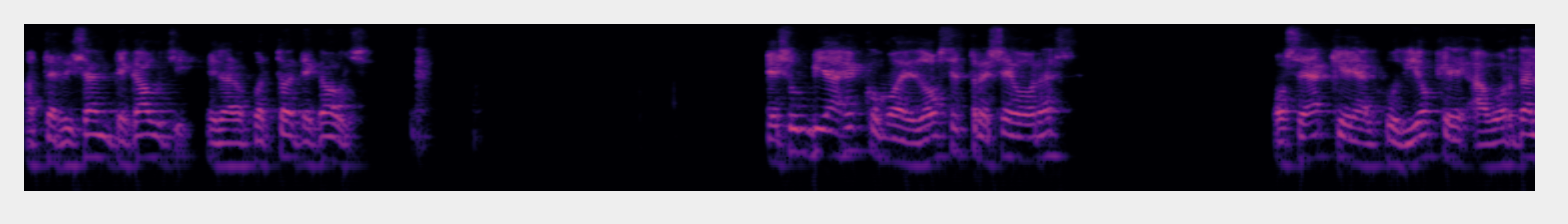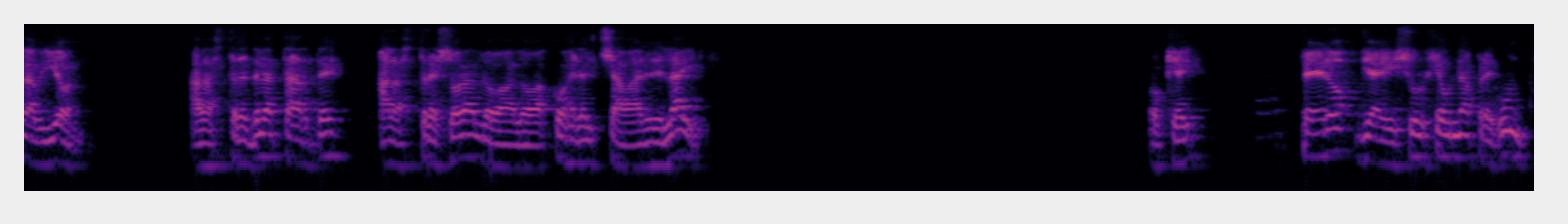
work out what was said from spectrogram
aterrizar en Gaulle, el aeropuerto de Gaulle. Es un viaje como de 12, 13 horas, o sea que al judío que aborda el avión a las 3 de la tarde, a las 3 horas lo, lo va a coger el chaval en el aire. ¿Ok? Pero de ahí surge una pregunta.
